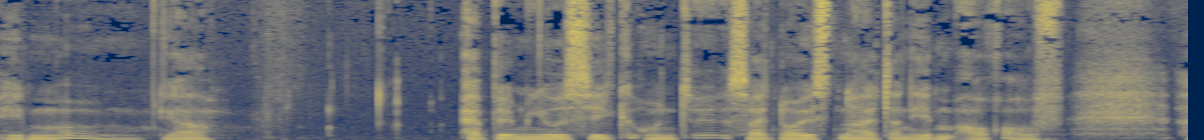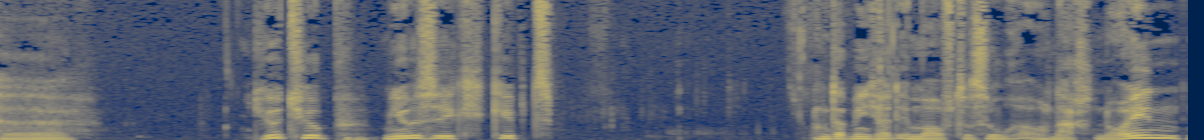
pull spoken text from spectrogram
eben, ja, Apple Music und seit neuestem halt dann eben auch auf YouTube Music gibt. Und da bin ich halt immer auf der Suche auch nach neuen,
